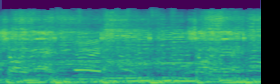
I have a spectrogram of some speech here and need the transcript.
Show him in. Shoot.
